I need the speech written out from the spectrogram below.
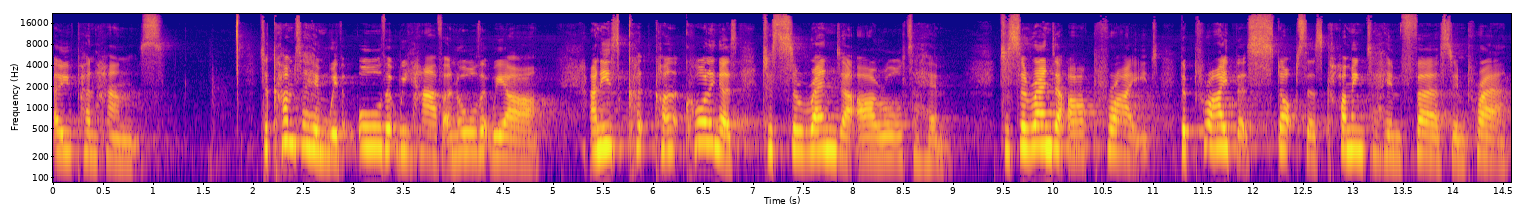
open hands, to come to Him with all that we have and all that we are. And He's calling us to surrender our all to Him, to surrender our pride, the pride that stops us coming to Him first in prayer,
